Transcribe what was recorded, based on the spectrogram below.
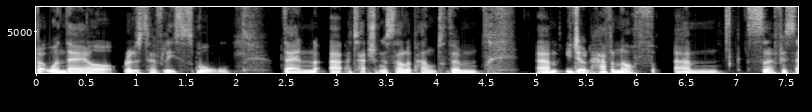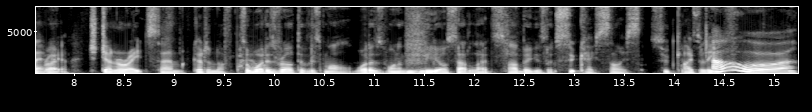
But when they are relatively small, then uh, attaching a solar panel to them. Um, you don't have enough um, surface area Right. to generate um, good enough power. So what is relatively small? What is one of these LEO satellites? How big is it? suitcase size? Suitcase. I believe. Oh,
